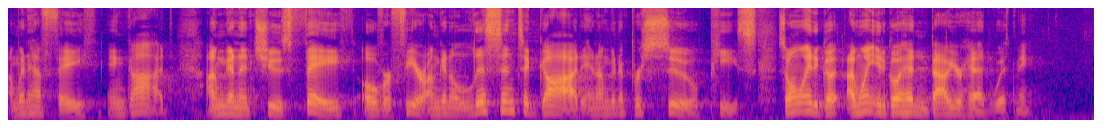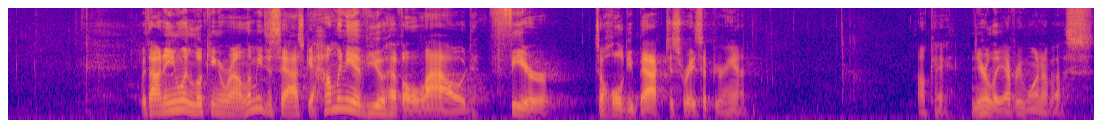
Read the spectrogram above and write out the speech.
I'm going to have faith in God. I'm going to choose faith over fear. I'm going to listen to God and I'm going to pursue peace. So I want you to go, I want you to go ahead and bow your head with me. Without anyone looking around, let me just ask you how many of you have allowed fear to hold you back? Just raise up your hand. Okay, nearly every one of us.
